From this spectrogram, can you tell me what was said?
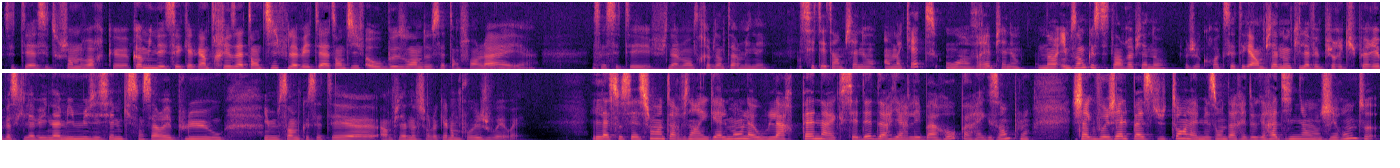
C'était assez touchant de voir que, comme il est quelqu'un très attentif, il avait été attentif aux besoins de cet enfant-là, et euh, ça s'était finalement très bien terminé. C'était un piano en maquette ou un vrai piano? Non, il me semble que c'était un vrai piano. Je crois que c'était un piano qu'il avait pu récupérer parce qu'il avait une amie musicienne qui s'en servait plus. Ou il me semble que c'était un piano sur lequel on pouvait jouer, ouais. L'association intervient également là où l'art peine à accéder derrière les barreaux, par exemple. Jacques Vogel passe du temps à la maison d'arrêt de Gradignan en Gironde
